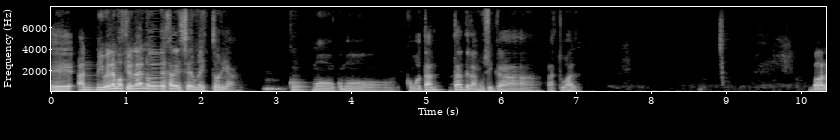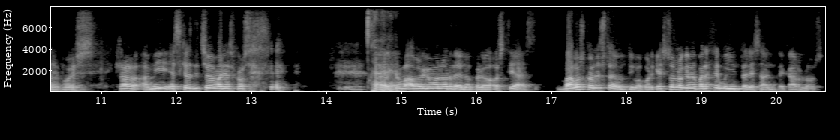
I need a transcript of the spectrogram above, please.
eh, a nivel emocional no deja de ser una historia, mm. como, como, como tantas de la música actual. Vale, pues claro, a mí es que has dicho varias cosas. a, ver cómo, a ver cómo lo ordeno, pero hostias, vamos con esto de último, porque esto es lo que me parece muy interesante, Carlos.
